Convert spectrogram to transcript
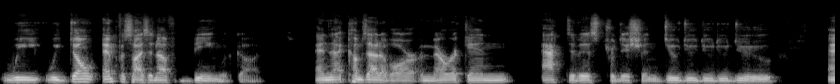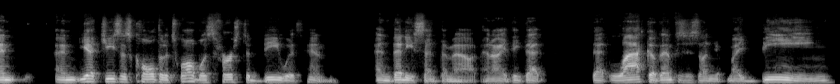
we we don't emphasize enough being with God. And that comes out of our American activist tradition, do, do, do, do, do. And and yet jesus called to the 12 was first to be with him and then he sent them out. And i think that that lack of emphasis on my being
